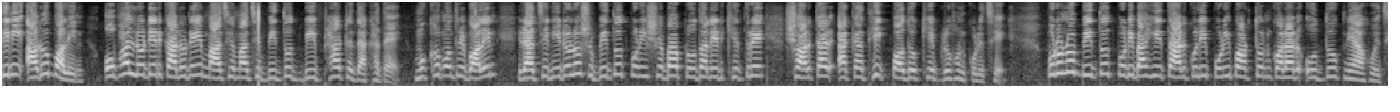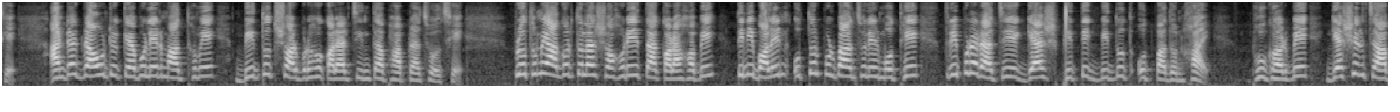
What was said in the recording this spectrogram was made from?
তিনি আরও বলেন, ওভারলোডের কারণে মাঝে মাঝে বিদ্যুৎ বিভ্রাট দেখা দেয়। মুখ্যমন্ত্রী বলেন, রাজ্যে নিরলস বিদ্যুৎ পরিষেবা প্রদানের ক্ষেত্রে সরকার একাধিক পদক্ষেপ গ্রহণ করেছে। পুরনো বিদ্যুৎ পরিবাহী তারগুলি পরিবর্তন করার উদ্যোগ নেওয়া হয়েছে। আন্ডারগ্রাউন্ড কেবলের মাধ্যমে বিদ্যুৎ সরবরাহ করার চিন্তা ভাবনা চলছে। প্রথমে আগরতলা শহরে তা করা হবে। তিনি বলেন উত্তর পূর্বাঞ্চলের মধ্যে ত্রিপুরা রাজ্যে গ্যাস ভিত্তিক বিদ্যুৎ উৎপাদন হয়। ভূগর্ভে গ্যাসের চাপ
